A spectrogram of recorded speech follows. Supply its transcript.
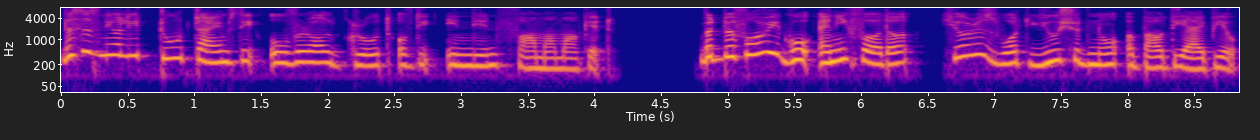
This is nearly two times the overall growth of the Indian pharma market. But before we go any further, here is what you should know about the IPO.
